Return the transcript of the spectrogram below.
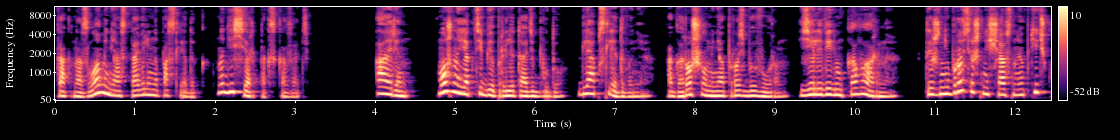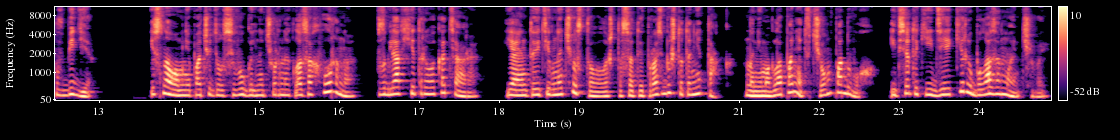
Как назло, меня оставили напоследок. На десерт, так сказать. «Айрин, «Можно я к тебе прилетать буду? Для обследования?» – огорошил меня просьбой ворон. «Зелье ведьм коварное. Ты же не бросишь несчастную птичку в беде?» И снова мне почудился в угольно-черных глазах ворона взгляд хитрого котяра. Я интуитивно чувствовала, что с этой просьбой что-то не так, но не могла понять, в чем подвох. И все-таки идея Киры была заманчивой.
